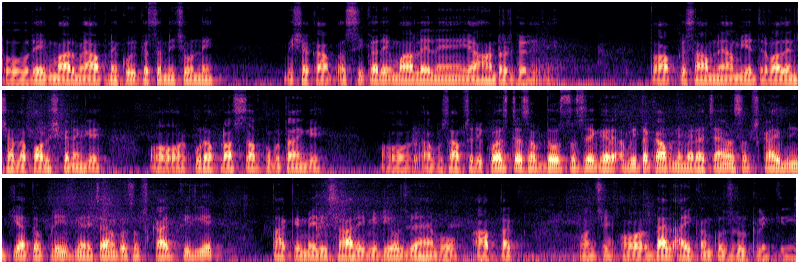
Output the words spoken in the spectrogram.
तो रेग मार में आपने कोई कसर नहीं छोड़नी। बेशक आप अस्सी का रेग मार ले लें या हंड्रेड का ले लें। तो आपके सामने हम ये दरवाज़ा इंशाल्लाह पॉलिश करेंगे और पूरा प्रोसेस आपको बताएँगे। और अब आपसे रिक्वेस्ट है, सब दोस्तों से, अगर अभी तक आपने मेरा चैनल सब्सक्राइब नहीं किया तो प्लीज़ मेरे चैनल को सब्सक्राइब कीजिए, ताकि मेरी सारी वीडियोस जो हैं वो आप तक पहुँचें। और बेल आइकन को ज़रूर क्लिक करिए,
